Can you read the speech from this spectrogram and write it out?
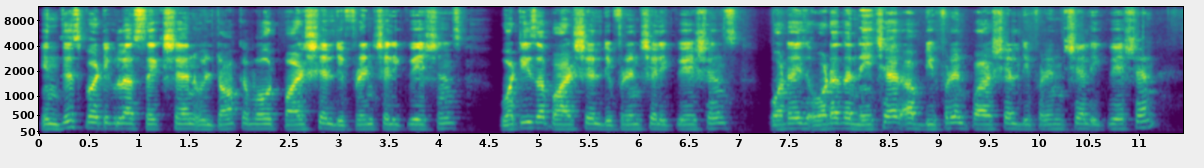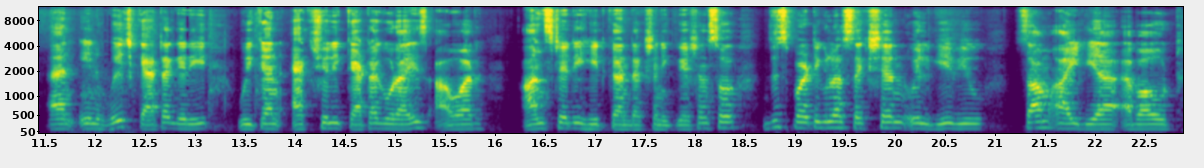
in this particular section, we'll talk about partial differential equations. What is a partial differential equations? What is what are the nature of different partial differential equation and in which category we can actually categorize our unsteady heat conduction equation. So this particular section will give you some idea about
